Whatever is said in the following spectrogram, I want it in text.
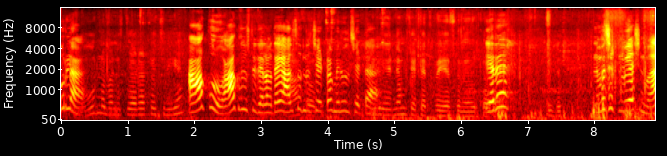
ఊర్లో? ఊర్లో పండిస్తే ఆకు ఆకు చూస్తే తెలవదాయి అలసందుల చెట్టు మినుముల చెట్టు? చెట్టు ఏదే? నిమ్మ చెట్టు నువ్వు వేసినవా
